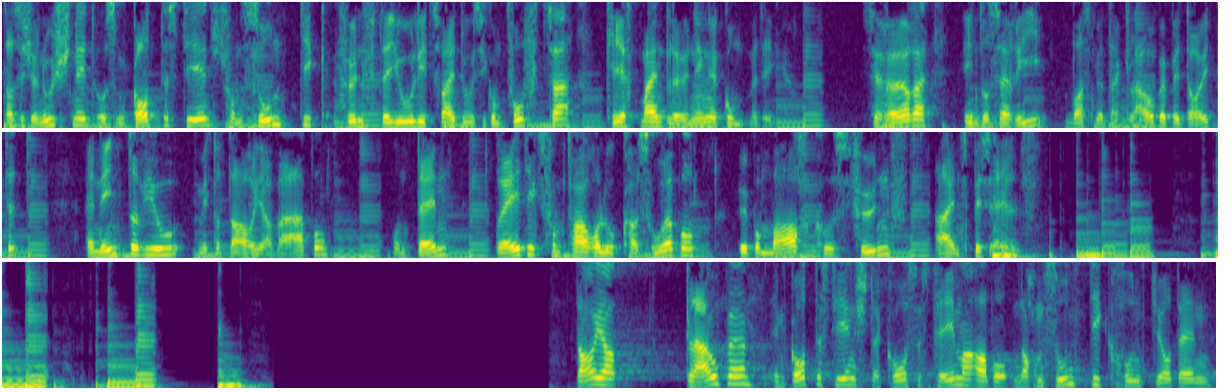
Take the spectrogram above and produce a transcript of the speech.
Das ist ein Ausschnitt aus dem Gottesdienst vom Sonntag, 5. Juli 2015, Kirchgemeinde Löningen, Gumpmedingen. Sie hören in der Serie Was mir der Glaube bedeutet, ein Interview mit der Daria Weber und dann die Predigt vom Pfarrer Lukas Huber über Markus 5, 1 bis 11. Daria, Glaube im Gottesdienst ein großes Thema, aber nach dem Sonntag kommt ja dann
